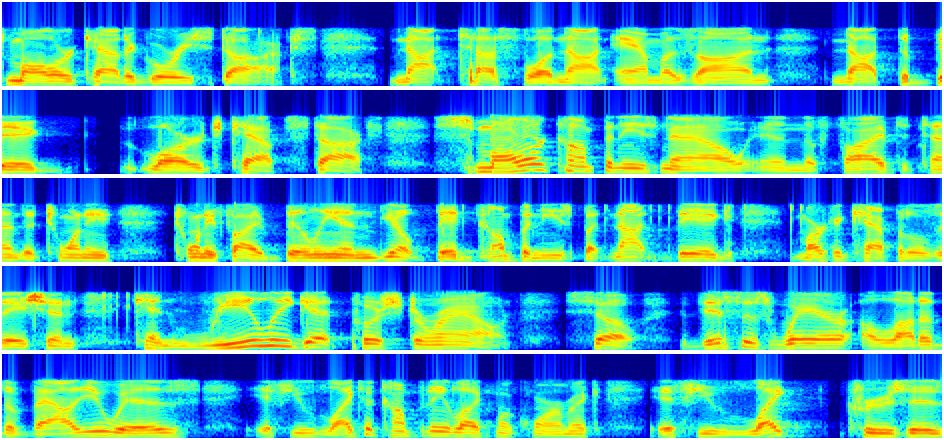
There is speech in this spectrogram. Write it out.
smaller category stocks, not Tesla, not Amazon, not the big large cap stocks. Smaller companies now in the 5 to 10 to 20 25 billion, you know, big companies but not big market capitalization can really get pushed around. So, this is where a lot of the value is. If you like a company like McCormick, if you like cruises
